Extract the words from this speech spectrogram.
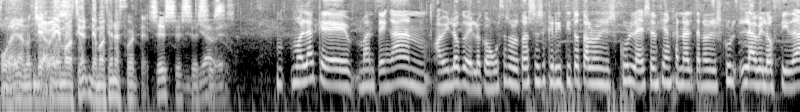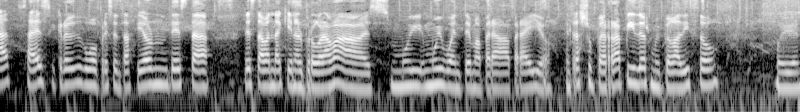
Vaya noche. De, de emoción- de emociones fuertes. Sí, sí, sí. Ya sí, ves. Mola que mantengan, a mí lo que, lo que me gusta sobre todo es ese gritito Talon School, la esencia en general de Talon School, la velocidad, ¿sabes? Creo que como presentación de esta, de esta banda aquí en el programa es muy, muy buen tema para, para ello. Entras súper rápido, es muy pegadizo, muy bien.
